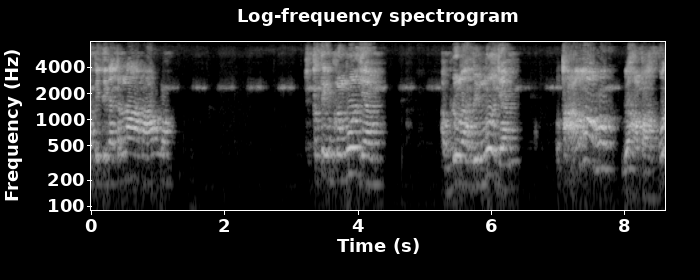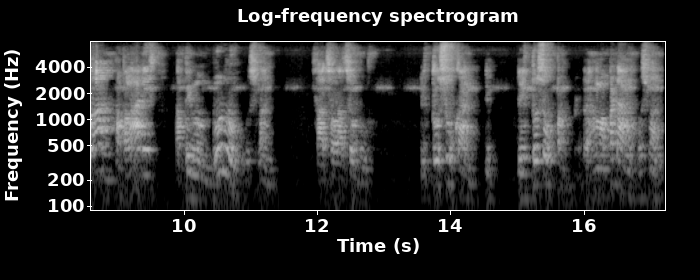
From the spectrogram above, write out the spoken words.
tapi tidak kenal sama Allah. Seperti Ibnu Muljam, Abdullah bin Muljam tahu Allah dia hafal Quran hafal hadis tapi membunuh Utsman saat sholat subuh ditusukkan ditusuk sama pedang Utsman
